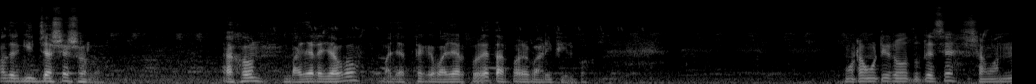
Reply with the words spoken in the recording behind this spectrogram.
আমাদের গির্জা শেষ হলো। এখন বাজারে যাব বাজার থেকে বাজার করে তারপরে বাড়ি ফিরবো। মোটামুটি রোদ উঠেছে সামান্য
